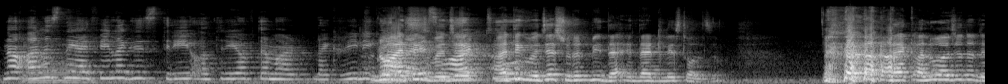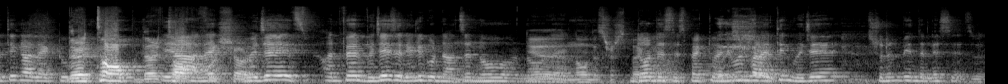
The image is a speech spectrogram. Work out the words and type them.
No, honestly, I feel like these three or three of them are like really good. No, I think it's Vijay. I think Vijay shouldn't be that in that list also. like Allu Arjun and Hrithik are like two. They're top. They're yeah, top like for sure. Vijay. It's unfair. Vijay is a really good dancer. Mm. No, no, yeah, like, no disrespect. no man. disrespect to anyone, but I think Vijay shouldn't be in the list as well.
